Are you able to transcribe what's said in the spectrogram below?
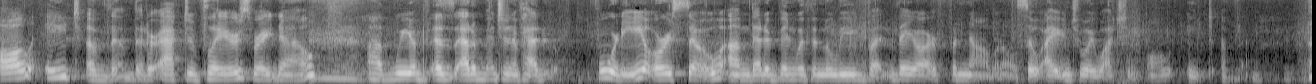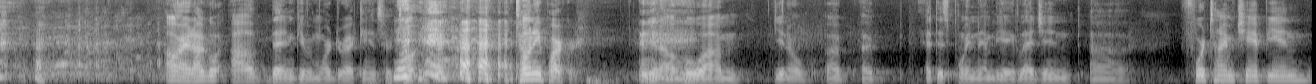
all eight of them that are active players right now. Um, we have, as Adam mentioned, have had 40 or so um, that have been within the league, but they are phenomenal. So I enjoy watching all eight of them. All right, I'll go. I'll then give a more direct answer. Tony, Tony Parker, you know, who, um, you know, uh, uh, at this point an NBA legend, uh, four-time champion,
